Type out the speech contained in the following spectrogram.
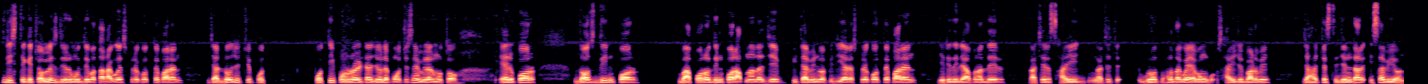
তিরিশ থেকে চল্লিশ দিনের মধ্যে বা তার আগেও স্প্রে করতে পারেন। যার ডোজ হচ্ছে প্রতি পনেরো লিটার জলে পঁচিশ এমএলের মতো। এরপর দশ দিন পর বা পনেরো দিন পর আপনারা যে ভিটামিন বা পিজিআর স্প্রে করতে পারেন, যেটি দিলে আপনাদের গাছের সাইজ, গাছের গ্রোথ ভালো থাকবে এবং সাইজও বাড়বে। যা হচ্ছে সিজেন্টার ইসাবিয়ন,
